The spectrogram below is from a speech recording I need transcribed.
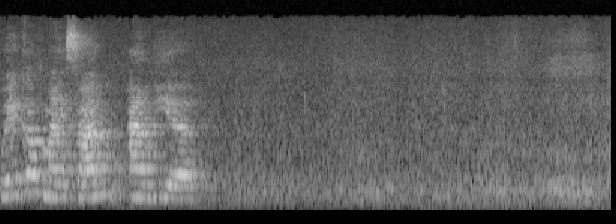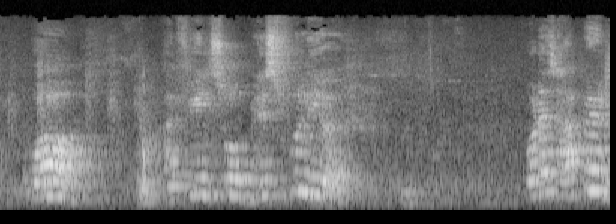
Wake up, my son, I'm here. Wow, So blissful here. What has happened?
